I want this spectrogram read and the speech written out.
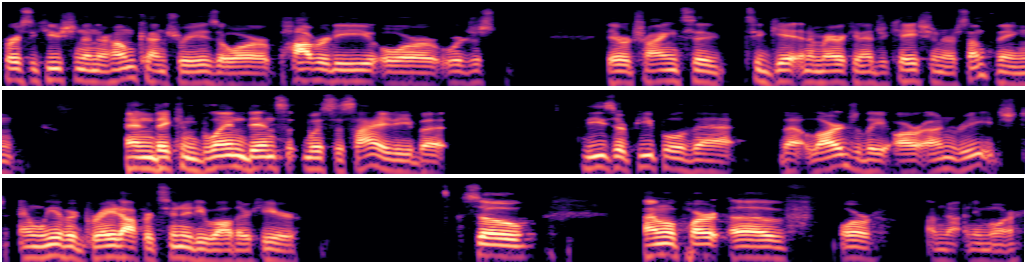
persecution in their home countries or poverty or were just they were trying to to get an American education or something and they can blend in with society but these are people that that largely are unreached and we have a great opportunity while they're here. So i'm a part of or i'm not anymore.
